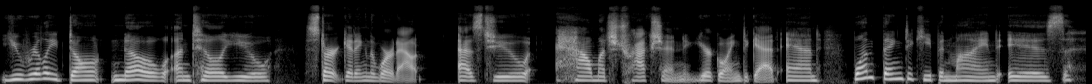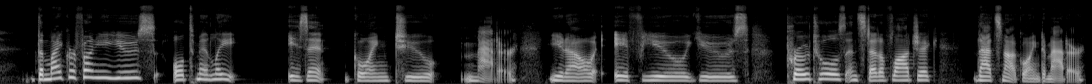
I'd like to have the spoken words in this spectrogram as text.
you really don't know until you start getting the word out as to how much traction you're going to get. And one thing to keep in mind is the microphone you use ultimately isn't going to matter. You know, if you use Pro Tools instead of Logic, that's not going to matter.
